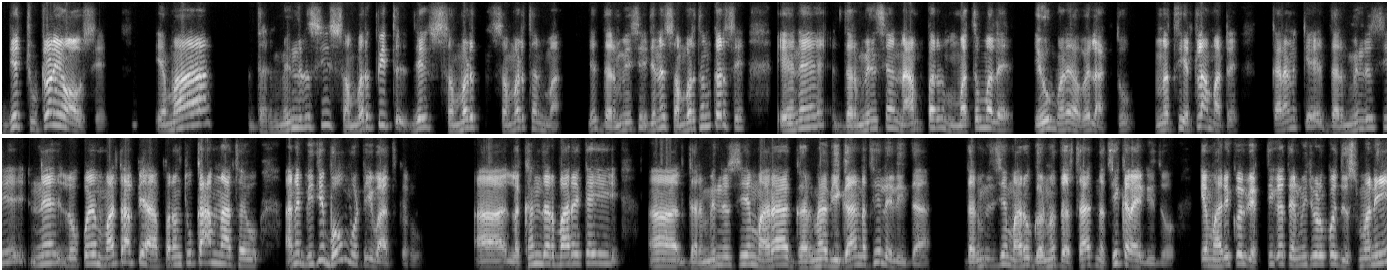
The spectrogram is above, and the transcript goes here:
જે ચૂંટણીઓ આવશે, એમાં ધર્મેન્દ્રસિંહ સમર્પિત જે સમર્થ, સમર્થનમાં, જે ધર્મેન્દ્રસિંહ જેને સમર્થન કરશે, એને ધર્મેન્દ્રસિંહ નામ પર મત મળે એવું મને હવે લાગતું નથી એટલા માટે. કારણ કે ધર્મેન્દ્રસિંહને લોકોએ મત આપ્યા, પરંતુ કામ ના થયું. અને બીજી બહુ મોટી વાત કરું. આ લખન દરબારે કઈ ધર્મેન્દ્રસિંહે મારા ઘરના વિઘા નથી લઈ લીધા. ધર્મેન્દ્રસિંહે મારું ઘરનો દસ્તાવેજ નથી કરાવી લીધો કે મારી કોઈ વ્યક્તિગત એમની જોડે કોઈ દુશ્મની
